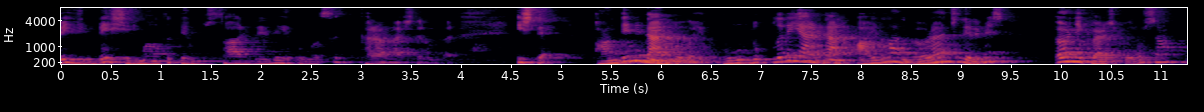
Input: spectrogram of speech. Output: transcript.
ve 25-26 Temmuz tarihlerinde yapılması kararlaştırıldı. İşte pandemiden dolayı bulundukları yerden ayrılan öğrencilerimiz örnek verecek olursam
